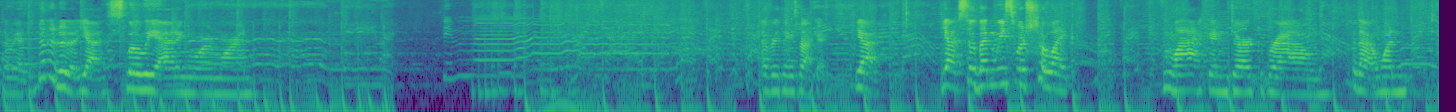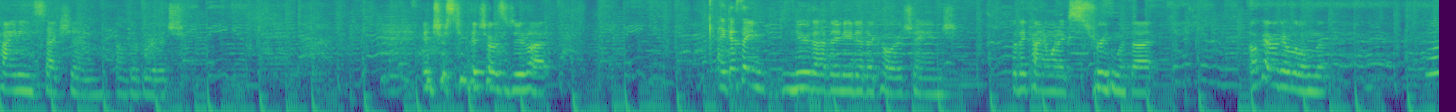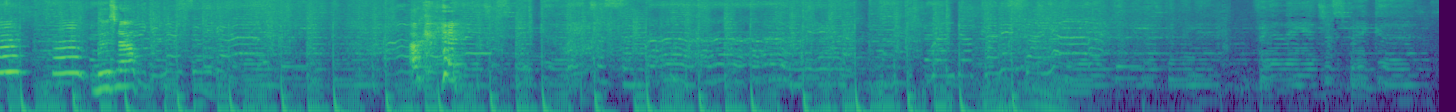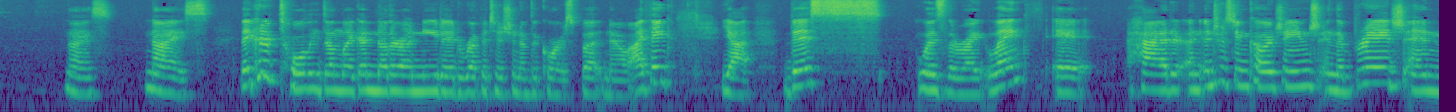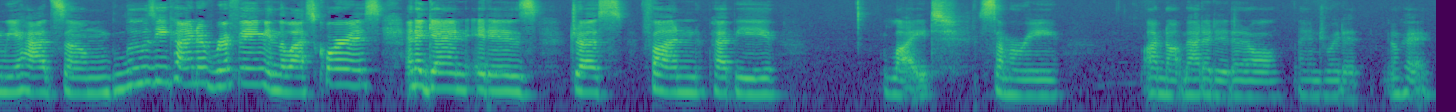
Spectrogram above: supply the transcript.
Then we have the yeah, slowly adding more and more in. Everything's back in. Yeah. Yeah, so then we switch to like black and dark brown for that one tiny section of the bridge. Interesting they chose to do that. I guess they knew that they needed a color change, but they kind of went extreme with that. Okay, we get a little Hmm, lose note? Okay. Nice. Nice. They could have totally done like another unneeded repetition of the chorus, but no. I think, yeah, this was the right length. It had an interesting color change in the bridge and we had some bluesy kind of riffing in the last chorus and again it is just fun, peppy, light, summery. I'm not mad at it at all. I enjoyed it. Okay.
